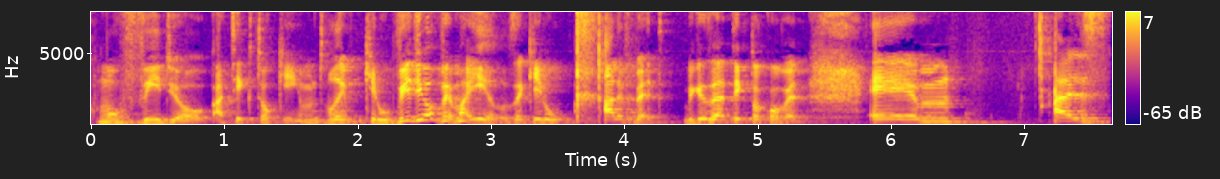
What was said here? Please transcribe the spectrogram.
כמו וידאו, הטיק טוקים, דברים, כאילו וידאו ומהיר, זה כאילו א' ב', בגלל זה הטיק טוק עובד. אמ, אז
